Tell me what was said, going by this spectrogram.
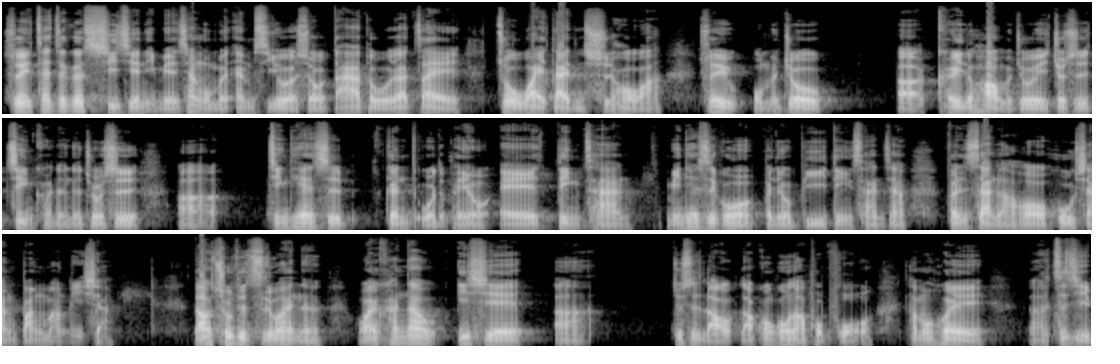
所以在这个期间里面，像我们 MCU 的时候，大家都要在做外带的时候啊，所以我们就呃可以的话，我们就会就是尽可能的，就是呃今天是跟我的朋友 A 订餐，明天是跟我朋友 B 订餐，这样分散，然后互相帮忙一下。然后除此之外呢，我还看到一些啊，就是老老公公、老婆婆，他们会呃自己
